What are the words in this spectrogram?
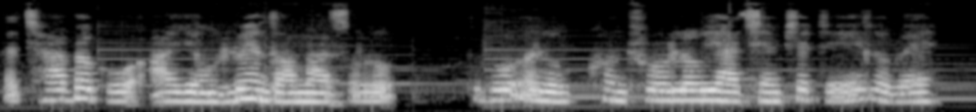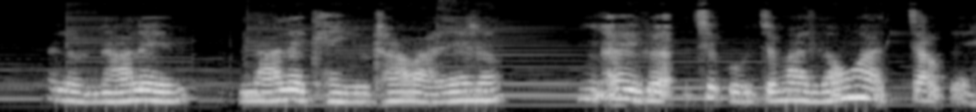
တခြားဘက်ကိုအာယုံလွင့်သွားမှဆိုလို့သူတို့အဲ့လို control လုပ်ရခြင်းဖြစ်တယ်လို့ပဲအဲ့လိုနားလေနားလေခံယူထားပါရဲ့လို့အဲ့ဒီကအချစ်ကိုကျွန်မလုံးဝကြောက်တယ်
